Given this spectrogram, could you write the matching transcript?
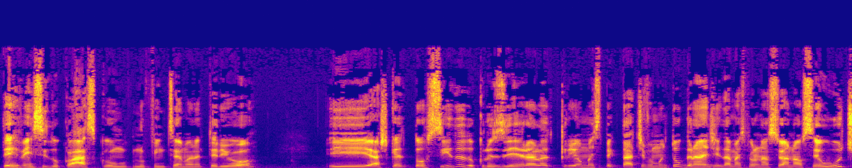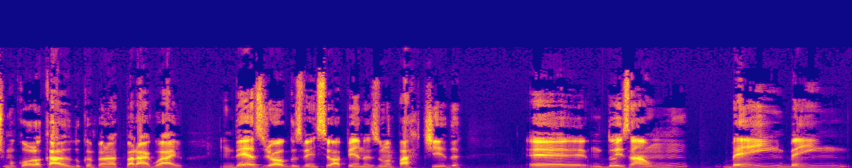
ter vencido o clássico no fim de semana anterior E acho que a torcida do Cruzeiro ela criou uma expectativa muito grande, ainda mais pelo Nacional ser o último colocado do Campeonato Paraguaio. Em 10 jogos venceu apenas uma partida. É, um 2 a 1 bem, bem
